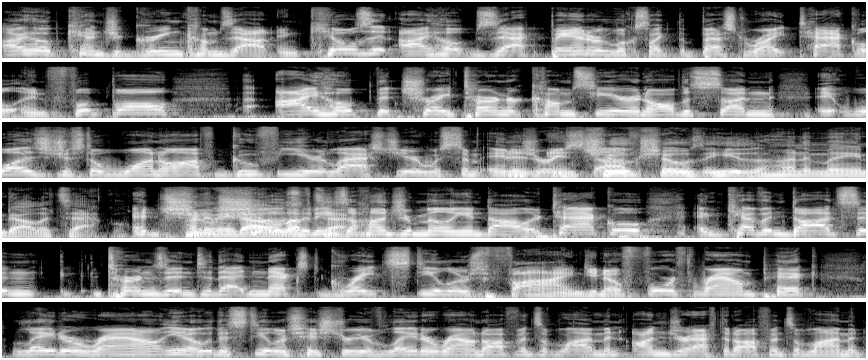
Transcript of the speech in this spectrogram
I hope Kendrick Green comes out and kills it. I hope Zach Banner looks like the best right tackle in football. I hope that Trai Turner comes here and all of a sudden it was just a one-off goofy year last year with some and, injury and stuff. Chuk shows that he's a hundred million dollar tackle. And $100 Chuk shows that he's a hundred million dollar tackle, and Kevin Dotson turns into that next great Steelers find. You know, fourth round pick, later round. You know, the Steelers' history of later round offensive lineman, undrafted offensive lineman.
